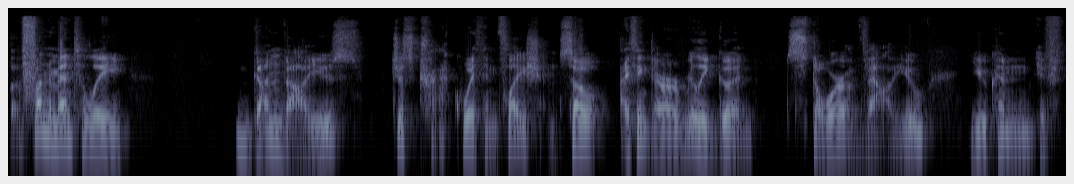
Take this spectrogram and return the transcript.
but fundamentally, gun values just track with inflation. So I think they're a really good store of value you can, if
